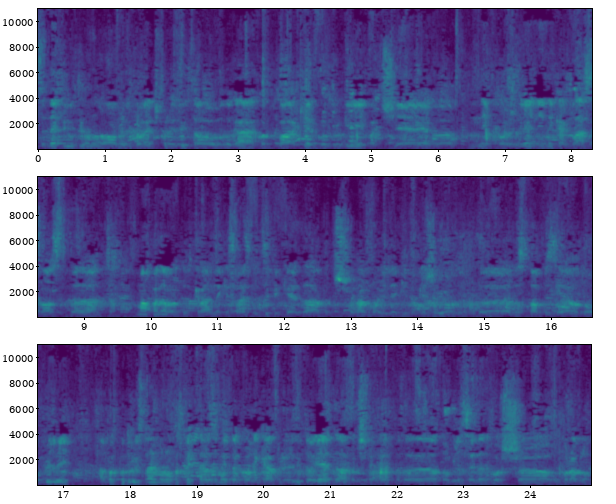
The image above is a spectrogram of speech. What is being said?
se definitivno veliko več prireditev dogaja kot pa kjerkoli druge, pač je uh, neko življenje, neka glasnost, ima pa dobro, tudi kraj neke svoje specifike, da pač rabimo ljudje, ki tukaj živimo, tudi uh, dostop z avtomobili. Ampak po drugi strani moramo pa spet razumeti, da ko neka prireditev je, da pač takrat uh, avtomobil seveda ne boš uh, uporabljal.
